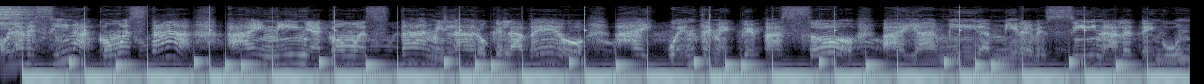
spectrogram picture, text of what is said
Hola vecina, ¿cómo está? Ay niña, ¿cómo está? Milagro que la veo. Ay, cuénteme qué pasó. Ay amiga, mire vecina, le tengo un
